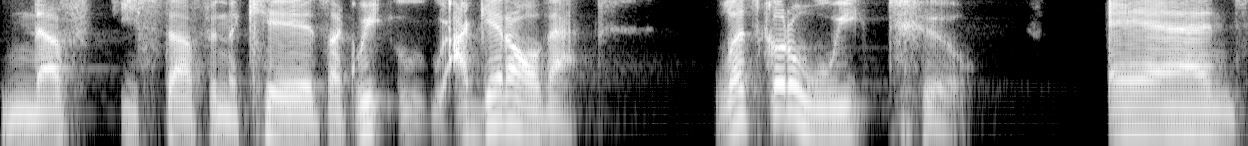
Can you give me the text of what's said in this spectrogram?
enough stuff in the kids. Like we, I get all that let's go to week two. And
